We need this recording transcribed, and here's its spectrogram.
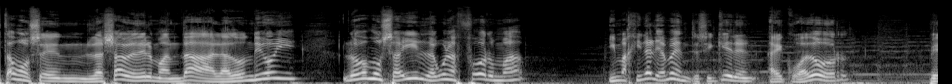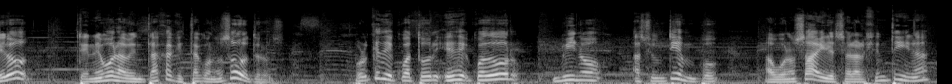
Estamos en la llave del mandala, donde hoy nos vamos a ir de alguna forma, imaginariamente, si quieren, a Ecuador, pero tenemos la ventaja que está con nosotros. Porque es de Ecuador, es de Ecuador vino hace un tiempo a Buenos Aires, a la Argentina,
